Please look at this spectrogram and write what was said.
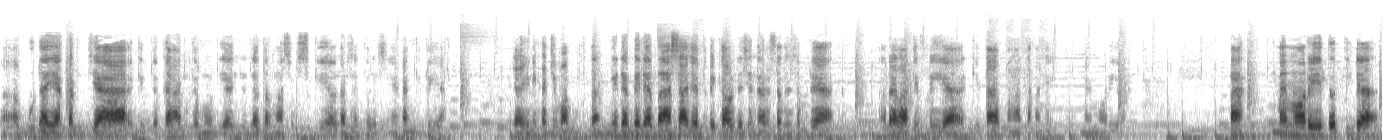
uh, budaya kerja gitu kan. Kemudian juga termasuk skill dan seterusnya kan gitu ya. Ya ini kan cuma beda-beda bahasa aja tapi kalau desain itu sebenarnya relatif ya kita mengatakannya itu memori lah nah memori itu tidak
